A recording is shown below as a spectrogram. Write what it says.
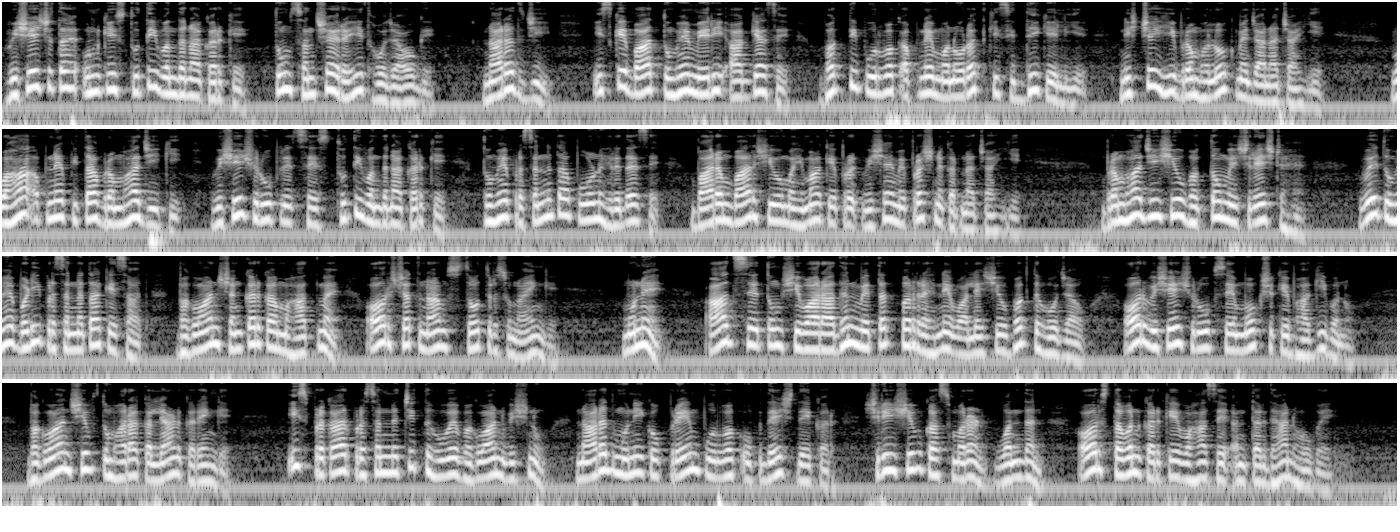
विशेषतः उनकी स्तुति वंदना करके तुम संशय रहित हो जाओगे। नारद जी, इसके बाद तुम्हें मेरी आज्ञा से भक्तिपूर्वक अपने मनोरथ की सिद्धि के लिए निश्चय ही ब्रह्मलोक में जाना चाहिए। वहाँ अपने पिता ब्रह्मा जी की विशेष रूप से स्तुति वंदना करके तुम्हें प्रसन्नतापूर्ण हृदय से बारंबार शिव महिमा के विषय में प्रश्न करना चाहिए। ब्रह्मा जी शिव भक्तों में श्रेष्ठ हैं। वे तुम्हें बड़ी प्रसन्नता के साथ भगवान शंकर का महात्म्य और शतनाम स्तोत्र सुनाएँगे। मुने आज से तुम शिवाराधन में तत्पर रहने वाले शिवभक्त हो जाओ और विशेष रूप से मोक्ष के भागी बनो। भगवान शिव तुम्हारा कल्याण करेंगे। इस प्रकार प्रसन्नचित्त हुए भगवान विष्णु नारद मुनि को प्रेम पूर्वक उपदेश देकर श्री शिव का स्मरण, वंदन और स्तवन करके वहाँ से अंतर्ध्यान हो गए।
